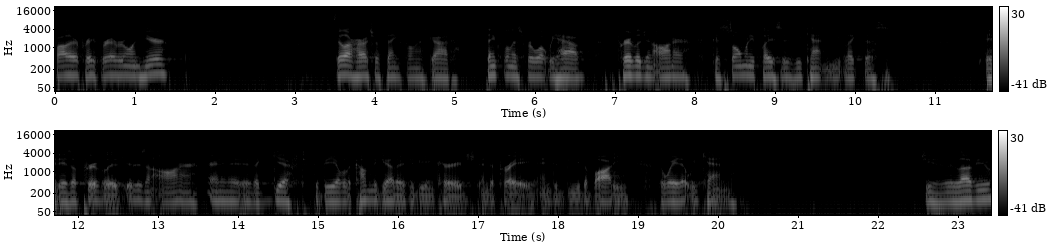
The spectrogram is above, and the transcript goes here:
Father, I pray for everyone here. Fill our hearts with thankfulness, God. Thankfulness for what we have, the privilege and honor, because so many places we can't meet like this. It is a privilege, it is an honor, and it is a gift to be able to come together, to be encouraged, and to pray, and to be the body the way that we can. Jesus, we love you.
